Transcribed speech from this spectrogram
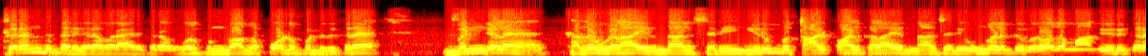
திறந்து தருகிறவரா இருக்கிறார். உங்களுக்கு முன்பாக போடப்பட்டிருக்கிற வெண்கல கதவுகளா இருந்தாலும் சரி இரும்பு தாழ்பால்களா இருந்தாலும் சரி உங்களுக்கு விரோதமாக இருக்கிற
